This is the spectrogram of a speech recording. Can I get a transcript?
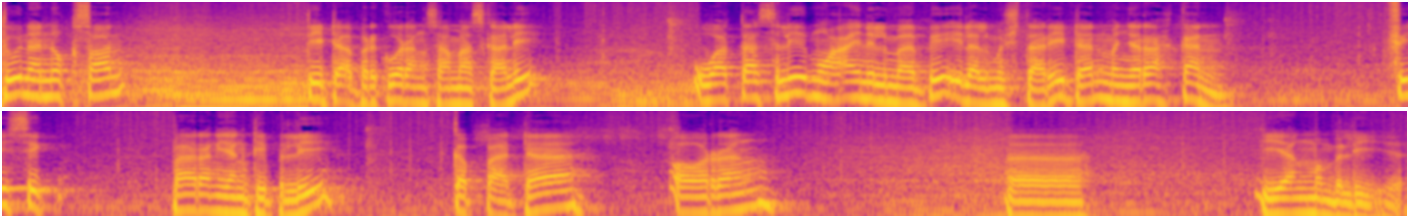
tuna nukson, tidak berkurang sama sekali, wa taslimu ainil mabi ilal mushtari dan menyerahkan fisik barang yang dibeli kepada orang uh, yang membeli ya.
